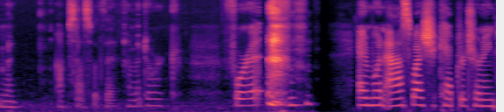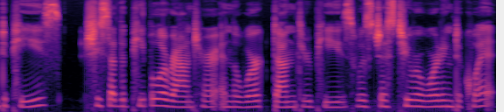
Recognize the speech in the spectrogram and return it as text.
I'm a, obsessed with it. I'm a dork for it. and when asked why she kept returning to PEAS, she said the people around her and the work done through PEAS was just too rewarding to quit.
